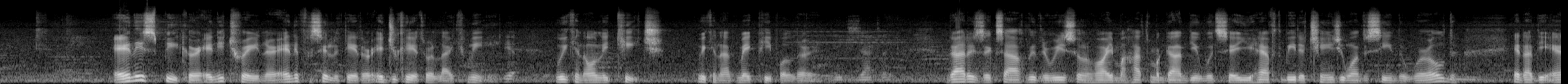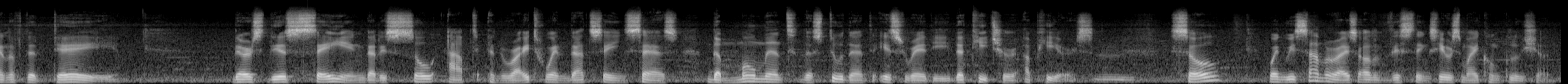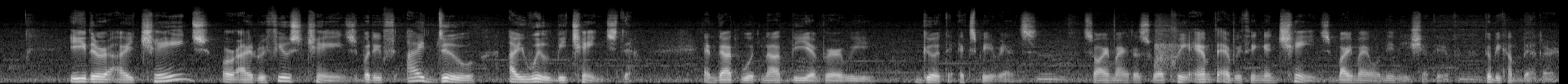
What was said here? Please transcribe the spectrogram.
any speaker, any trainer, any facilitator, educator like me, Yeah, we can only teach. We cannot make people learn. exactly. That is exactly the reason why Mahatma Gandhi would say you have to be the change you want to see in the world. And at the end of the day, there's this saying that is so apt and right when that saying says, the moment the student is ready, the teacher appears. Mm. So, when we summarize all of these things, here's my conclusion. Either I change or I refuse change, but if I do, I will be changed. And that would not be a very good experience. So I might as well preempt everything and change by my own initiative to become better.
